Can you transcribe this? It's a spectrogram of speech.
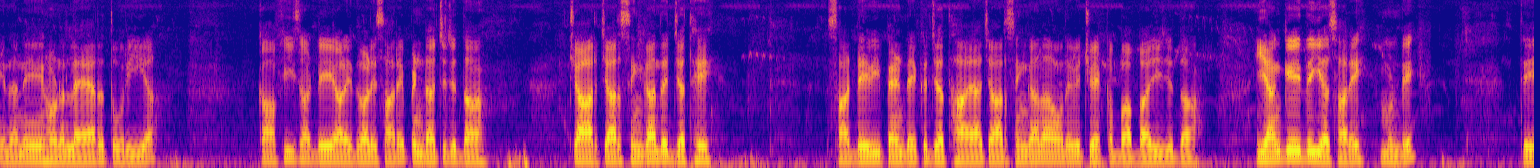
ਇਹਨਾਂ ਨੇ ਹੁਣ ਲਹਿਰ ਤੋਰੀ ਆ। ਕਾਫੀ ਸਾਡੇ ਆਲੇ ਦੁਆਲੇ ਸਾਰੇ ਪਿੰਡਾਂ 'ਚ ਜਿੱਦਾਂ ਚਾਰ ਚਾਰ ਸਿੰਘਾਂ ਦੇ ਜਥੇ। ਸਾਡੇ ਵੀ ਪਿੰਡ ਇੱਕ ਜਥਾ ਆਇਆ ਚਾਰ ਸਿੰਘਾਂ ਦਾ, ਉਹਦੇ ਵਿੱਚੋਂ ਇੱਕ ਬਾਬਾ ਜੀ ਜਿੱਦਾਂ ਯੰਗ ਏਜ ਦੇ ਹੀ ਆ ਸਾਰੇ ਮੁੰਡੇ। ਤੇ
